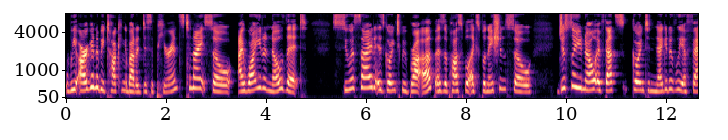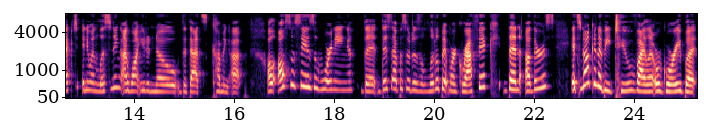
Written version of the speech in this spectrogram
we are going to be talking about a disappearance tonight, so I want you to know that suicide is going to be brought up as a possible explanation. So, just so you know, if that's going to negatively affect anyone listening, I want you to know that that's coming up. I'll also say as a warning that this episode is a little bit more graphic than others. It's not going to be too violent or gory, but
